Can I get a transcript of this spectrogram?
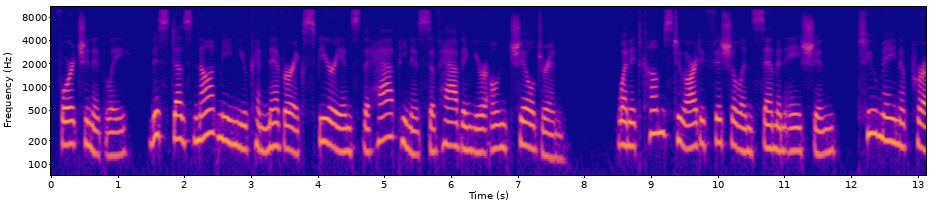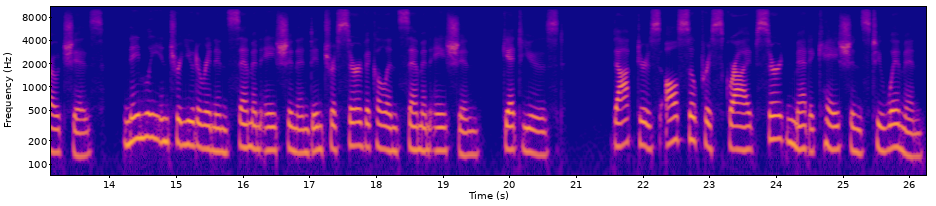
Fortunately, this does not mean you can never experience the happiness of having your own children. When it comes to artificial insemination, two main approaches, namely intrauterine insemination and intracervical insemination, get used. Doctors also prescribe certain medications to women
